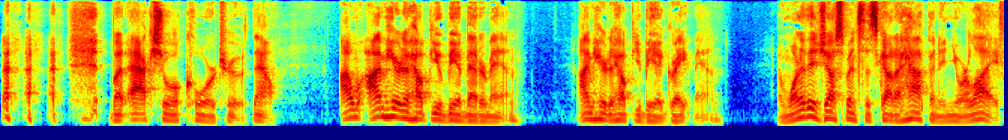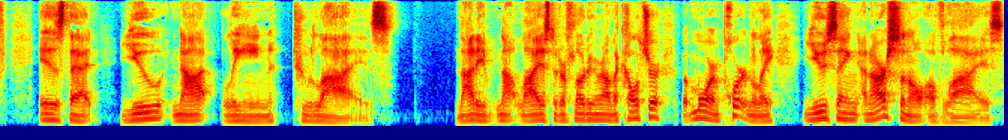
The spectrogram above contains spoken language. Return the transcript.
but actual core truth. Now, I'm here to help you be a better man. I'm here to help you be a great man. And one of the adjustments that's got to happen in your life is that you not lean to lies. Not, even, not lies that are floating around the culture, but more importantly, using an arsenal of lies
